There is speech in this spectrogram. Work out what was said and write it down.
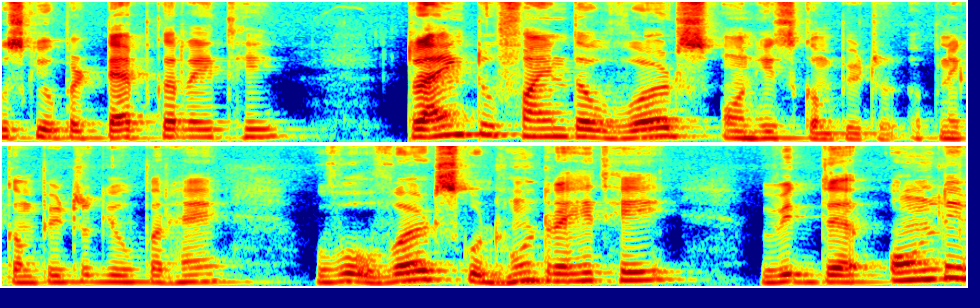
उसके ऊपर टैप कर रहे थे। Trying to find the words on his computer अपने कंप्यूटर के ऊपर हैं। वो वर्ड्स को ढूंढ रहे थे with the only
